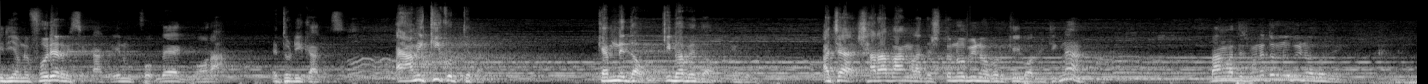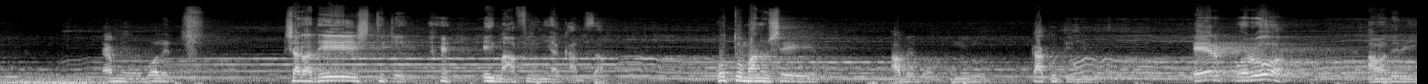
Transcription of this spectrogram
এটি আমরা ফরে রয়েছে কাগজ এরকম ব্যাগ, ভরা। এতটি কাগজ আমি কি করতে পারি? কেমনে দাও? কীভাবে দাও? আচ্ছা সারা বাংলাদেশ তো নবীনগরকেই বলে, ঠিক না? বাংলাদেশ মানে তো নবীনগর। এমনি বলেন, সারা দেশ থেকে এই মাহফিল নিয়ে কাবজা কত মানুষের আবেদন, অনুরোধ, কাকুতি এরপরও আমাদের এই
